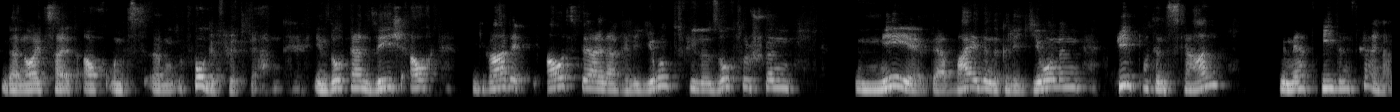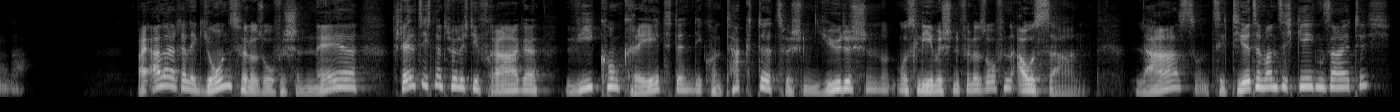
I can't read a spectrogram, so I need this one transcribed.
der Neuzeit auch uns ähm, vorgeführt werden. Insofern sehe ich auch gerade aus der einer religionsphilosophischen Nähe der beiden Religionen viel Potenzial für mehr Frieden füreinander. Bei aller religionsphilosophischen Nähe stellt sich natürlich die Frage, wie konkret denn die Kontakte zwischen jüdischen und muslimischen Philosophen aussahen. Las und zitierte man sich gegenseitig?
